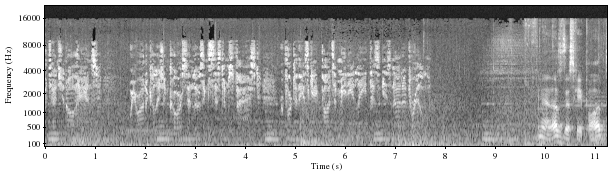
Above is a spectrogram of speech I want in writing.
Attention all hands. We are on a collision course and losing systems fast. Report to the escape pods immediately. This is not a drill. Yeah, that's the escape pod,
